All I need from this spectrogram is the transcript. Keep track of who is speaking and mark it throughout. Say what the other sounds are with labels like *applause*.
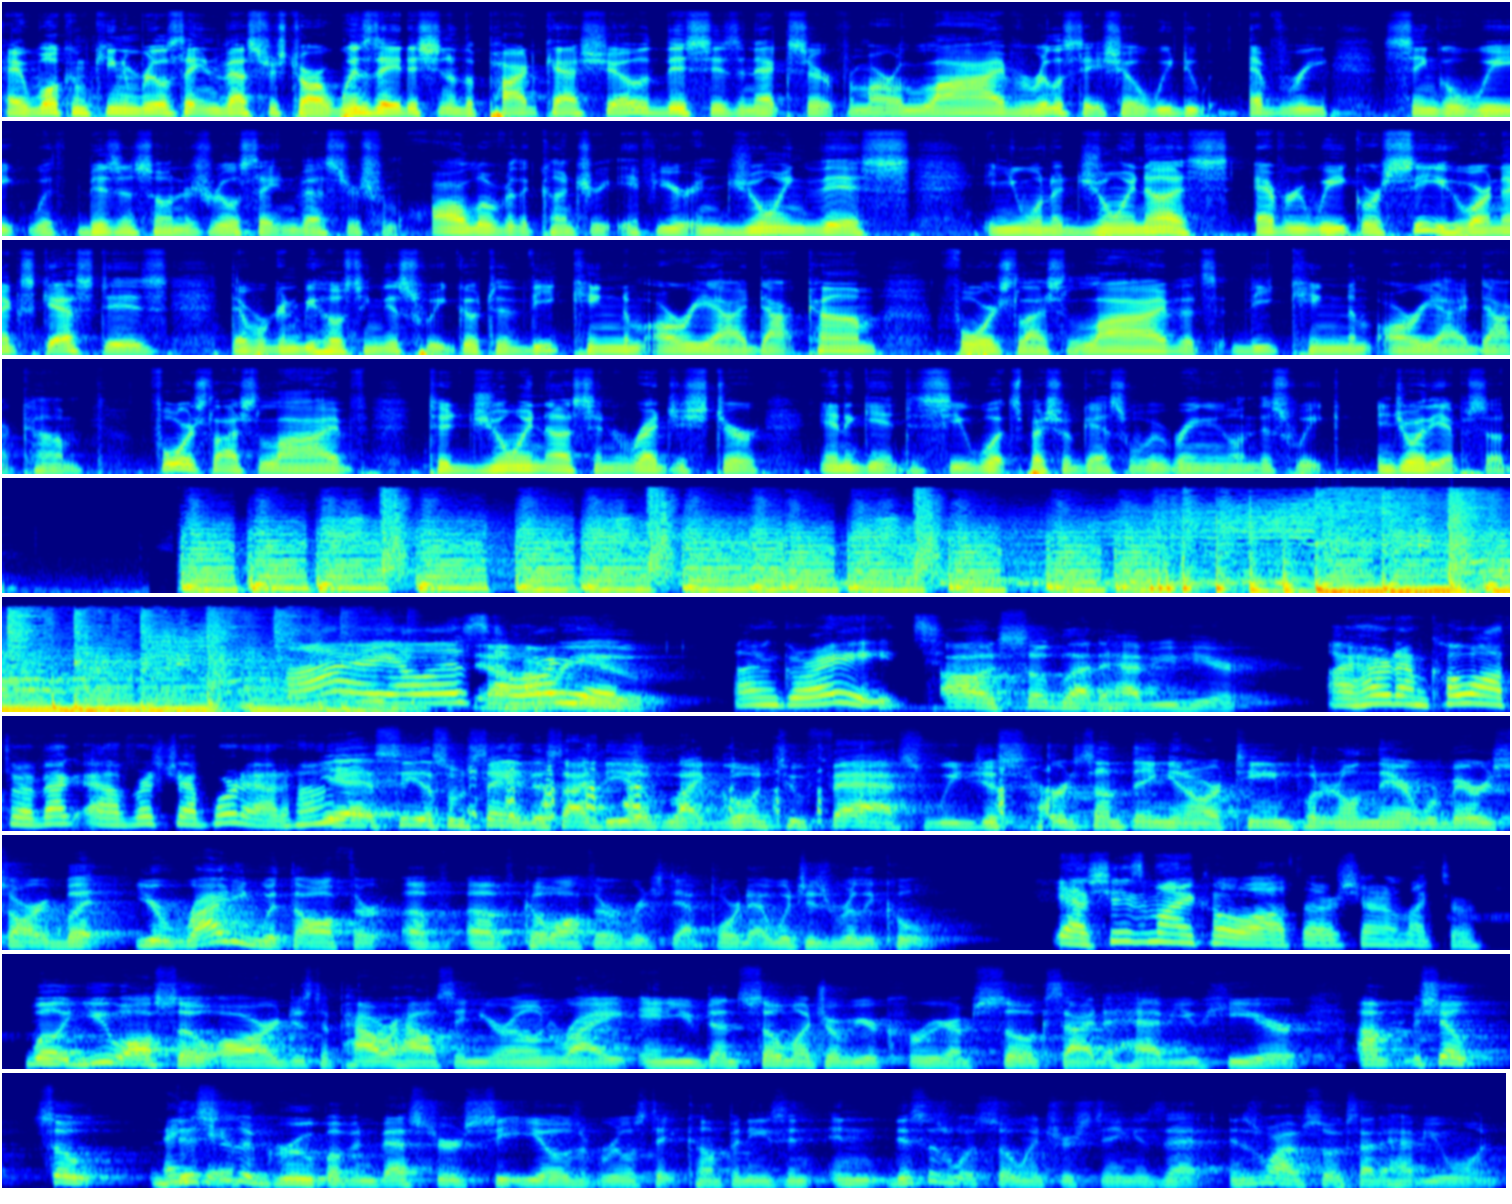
Speaker 1: Hey, welcome, Kingdom Real Estate investors, to our Wednesday edition of the podcast show. This is an excerpt from our live real estate show we do every single week with business owners, real estate investors from all over the country. If you're enjoying this and you want to join us every week or see who our next guest is that we're going to be hosting this week, go to thekingdomrei.com forward slash live. That's thekingdomrei.com forward slash live to join us and register, and again, to see what special guests we'll be bringing on this week. Enjoy the episode.
Speaker 2: Hi, Ellis.
Speaker 1: Yeah,
Speaker 2: how, are, you? I'm great.
Speaker 1: Oh, so glad to have you here.
Speaker 2: I heard I'm co-author of, of Rich Dad Poor Dad, huh?
Speaker 1: Yeah, see, that's what I'm saying. This idea of like going too fast. We just heard something and our team put it on there. We're very sorry. But you're writing with the author of, of co-author of Rich Dad Poor Dad, which is really cool.
Speaker 2: Yeah, she's my co-author, Sharon Lechter.
Speaker 1: Well, you also are just a powerhouse in your own right, and you've done so much over your career. I'm so excited to have you here. Um, Michelle, so
Speaker 2: Thank
Speaker 1: this
Speaker 2: you.
Speaker 1: is a group of investors, CEOs of real estate companies, and, and this is what's so interesting is that, and this is why I'm so excited to have you on.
